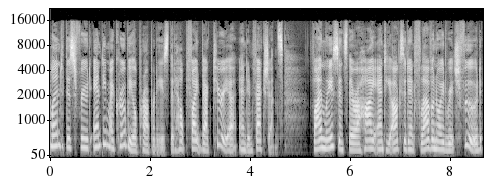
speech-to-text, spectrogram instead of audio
lend this fruit antimicrobial properties that help fight bacteria and infections. Finally, since they're a high antioxidant flavonoid rich food,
